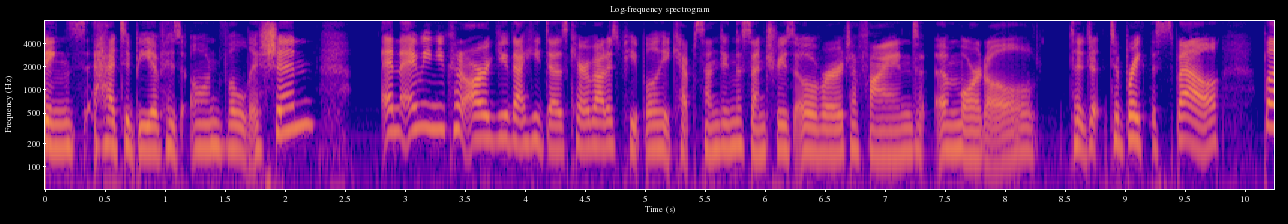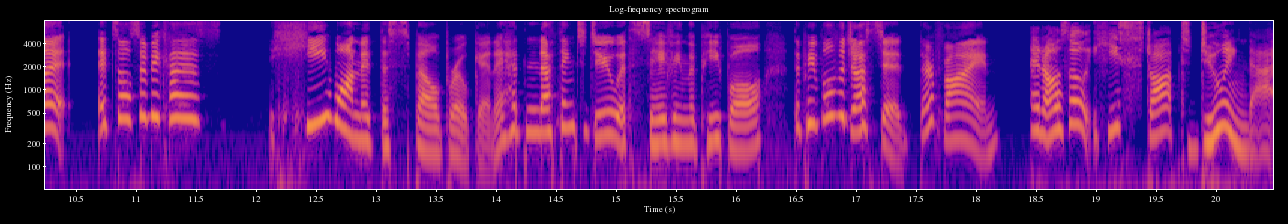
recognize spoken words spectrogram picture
things had to be of his own volition. And I mean, you could argue that he does care about his people. He kept sending the sentries over to find a mortal to to break the spell, but it's also because he wanted the spell broken. It had nothing to do with saving the people. The people have adjusted. They're fine. And also, he stopped doing that.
